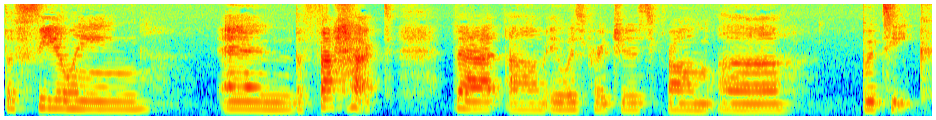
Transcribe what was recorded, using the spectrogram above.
the feeling and the fact that um, it was purchased from a boutique.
